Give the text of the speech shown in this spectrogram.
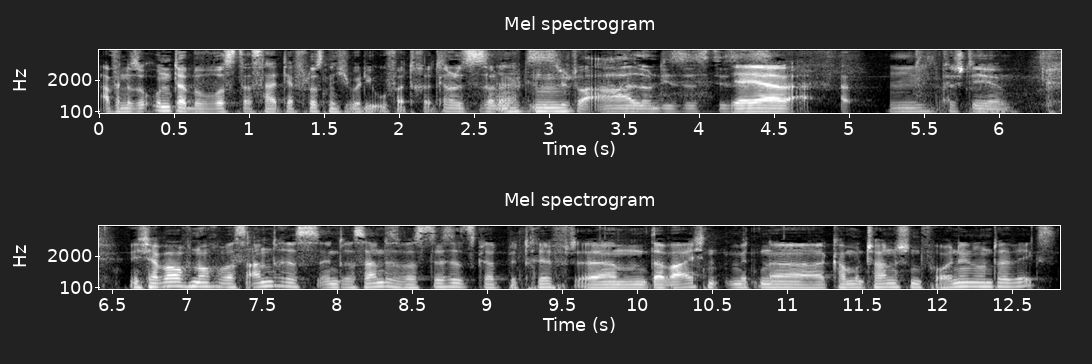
einfach nur so unterbewusst, dass halt der Fluss nicht über die Ufer tritt. Genau, das ist halt einfach dieses Ritual und dieses, dieses Ja, ja, Hm, verstehe. Ich habe auch noch was anderes Interessantes, was das jetzt gerade betrifft. Ähm, da war ich mit einer kambodschanischen Freundin unterwegs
